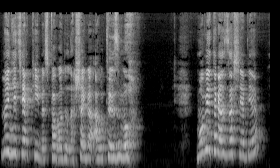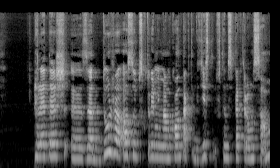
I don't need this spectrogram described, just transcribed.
My nie cierpimy z powodu naszego autyzmu. Mówię teraz za siebie, ale też e, za dużo osób, z którymi mam kontakt, gdzieś w tym spektrum są,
